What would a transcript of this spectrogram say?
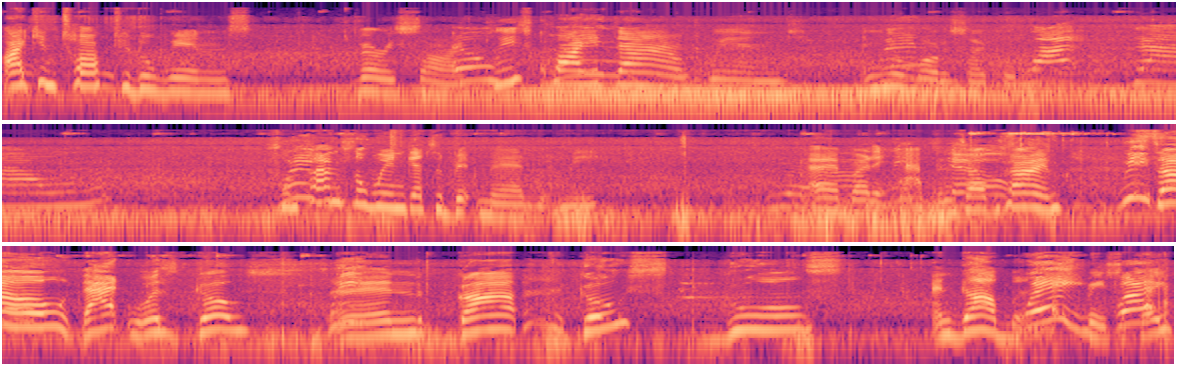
I can talk to the winds. Very sorry. Oh, Please quiet wind. down, wind. And your motorcycle. Quiet down? Sometimes the wind gets a bit mad with me. Eh, but it happens all the time. So that was ghosts and go- ghosts, ghouls, and goblins. Wait, basically. what?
